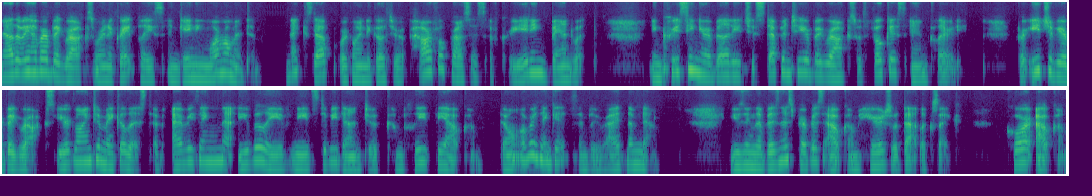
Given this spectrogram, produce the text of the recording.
Now that we have our big rocks, we're in a great place and gaining more momentum. Next up, we're going to go through a powerful process of creating bandwidth, increasing your ability to step into your big rocks with focus and clarity. For each of your big rocks, you're going to make a list of everything that you believe needs to be done to complete the outcome. Don't overthink it, simply write them down. Using the business purpose outcome, here's what that looks like. Core outcome.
